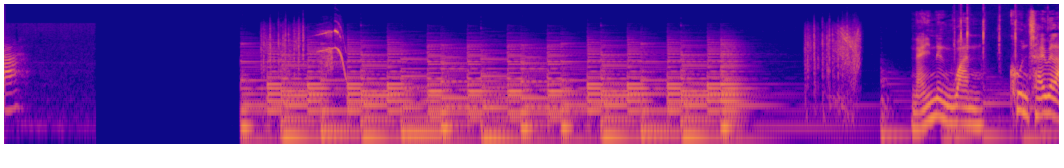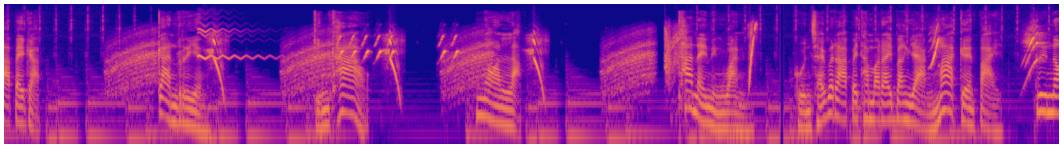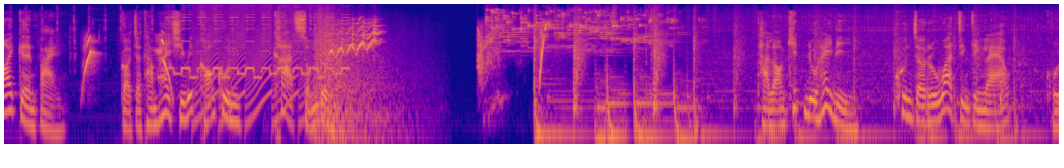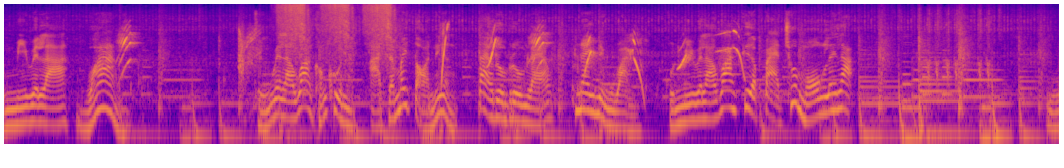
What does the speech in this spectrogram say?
ในหนึ่งวัน คุณใช้เวลาไปกับ การเรียน กินข้าว นอนหลับ ถ้าในหนึ่งวัน คุณใช้เวลาไปทำอะไรบางอย่างมากเกินไป หรือน้อยเกินไป ก็จะทำให้ชีวิตของคุณขาดสมดุลถ้าลองคิดดูให้ดี คุณจะรู้ว่าจริง ๆ แล้ว คุณมีเวลาว่าง ถึงเวลาว่างของคุณอาจจะไม่ต่อเนื่อง แต่รวม ๆ แล้วในหนึ่งวัน คุณมีเวลาว่างเกือบ 8 ชั่วโมงเลยล่ะ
